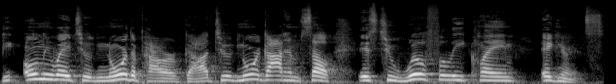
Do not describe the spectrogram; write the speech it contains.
the only way to ignore the power of God, to ignore God himself, is to willfully claim ignorance.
